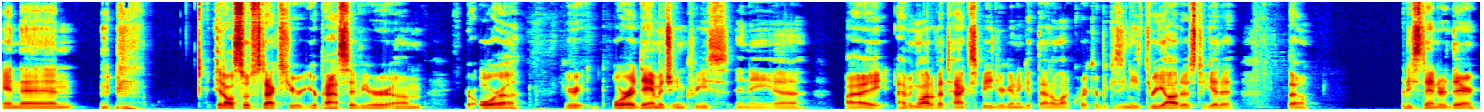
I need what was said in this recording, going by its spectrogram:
And then it also stacks your, your passive, your um, your aura, your aura damage increase in a... Uh, by having a lot of attack speed, you're going to get that a lot quicker because you need three autos to get it. So pretty standard there.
